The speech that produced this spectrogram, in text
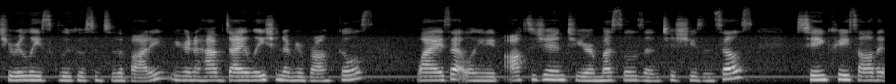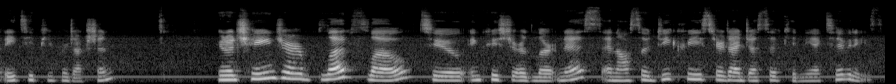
to release glucose into the body. You're going to have dilation of your bronchioles. Why is that? Well, you need oxygen to your muscles and tissues and cells to increase all that ATP production. You're going to change your blood flow to increase your alertness and also decrease your digestive kidney activities.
